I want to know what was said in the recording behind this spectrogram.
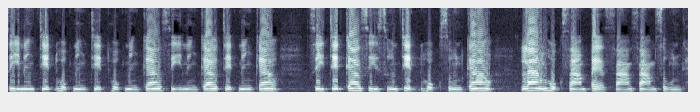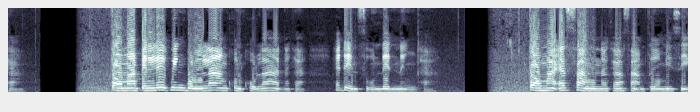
สี่หนึ่งเจ็ดหกหนึ่งเจ็ดหกหนึ่งเก้าสี่หนึ่งเก้าเจ็ดหนึ่งเก้าสี่เจ็ดเก้าสี่ศูนย์เจ็ดหกศูนย์เก้าล่างหกสามแปดสามสามศูนย์ค่ะ ต่อมาเป็นเลขวิ่งบนล่างคนโคราชนะคะ ให้เด่นศูนย์เด่นหนึ่งค่ะ ต่อมาแอสซันนะคะสามตัวมีสี่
